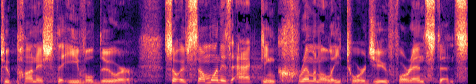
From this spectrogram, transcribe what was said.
to punish the evildoer. So if someone is acting criminally towards you, for instance,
